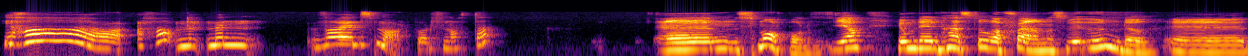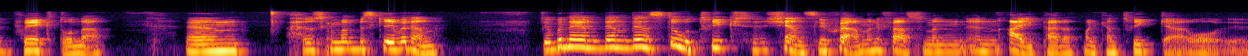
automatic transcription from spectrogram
Jaha, jaha men, men vad är en smartboard för något då? Um, smartboard, ja. Jo men det är den här stora skärmen som är under eh, projektorn där. Ehm, hur ska man beskriva den? Jo men det är, en- den, det är en stor tryckkänslig skärm, ungefär som en, en iPad, att man kan trycka och eh,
